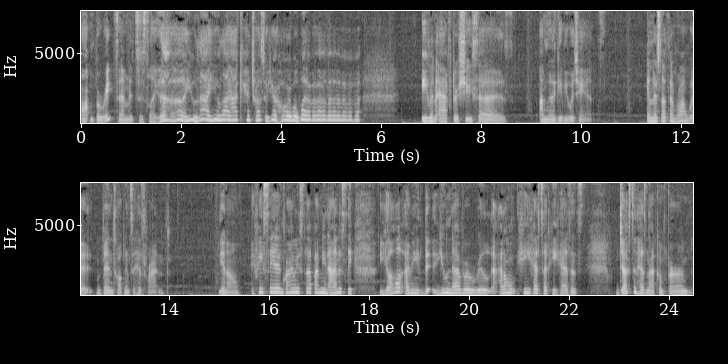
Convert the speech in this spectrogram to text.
berates him. It's just like, oh, you lie, you lie, I can't trust you, you're horrible, whatever. Even after she says, I'm going to give you a chance. And there's nothing wrong with Ben talking to his friend. You know, if he's saying grimy stuff, I mean, honestly, y'all, I mean, you never really, I don't, he has said he hasn't, Justin has not confirmed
